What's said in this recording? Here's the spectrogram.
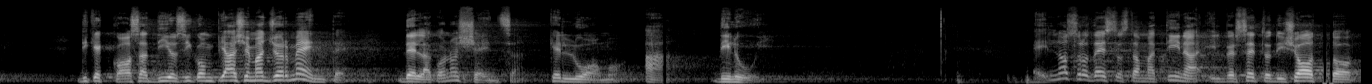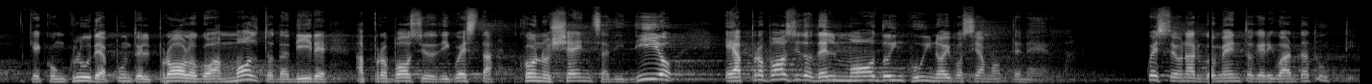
Di che cosa Dio si compiace maggiormente? Della conoscenza che l'uomo ha di Lui. Il nostro testo stamattina, il versetto 18, che conclude appunto il prologo, ha molto da dire a proposito di questa conoscenza di Dio e a proposito del modo in cui noi possiamo ottenerla. Questo è un argomento che riguarda tutti.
